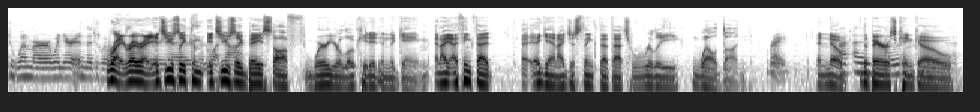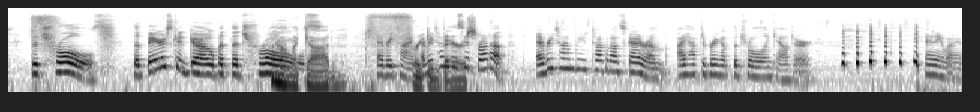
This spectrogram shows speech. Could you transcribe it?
Dwemer when you're in the Dwemer right right right it's usually com- it's usually based off where you're located in the game and I, I think that again i just think that that's really well done right. and no I- I- the bears can go. The trolls. The bears could go, but the trolls. oh my god Every time, every time bears. this gets brought up, every time we talk about Skyrim, I have to bring up the troll encounter. anyway,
